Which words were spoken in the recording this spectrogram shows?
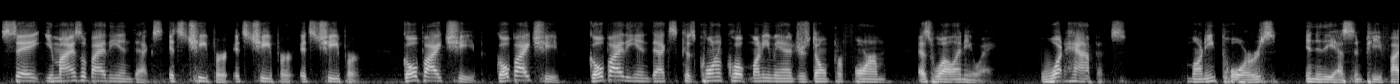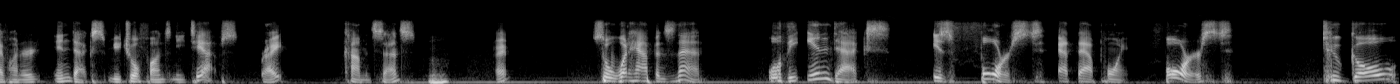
say, you might as well buy the index? It's cheaper, it's cheaper, it's cheaper. Go buy cheap, go buy cheap go buy the index because quote unquote money managers don't perform as well anyway. What happens? Money pours into the S&P 500 index mutual funds and ETFs, right? Common sense, mm-hmm. right? So what happens then? Well, the index is forced at that point, forced to go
